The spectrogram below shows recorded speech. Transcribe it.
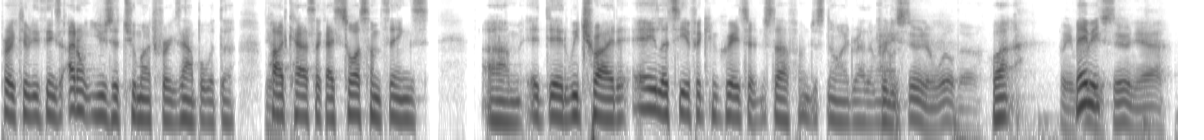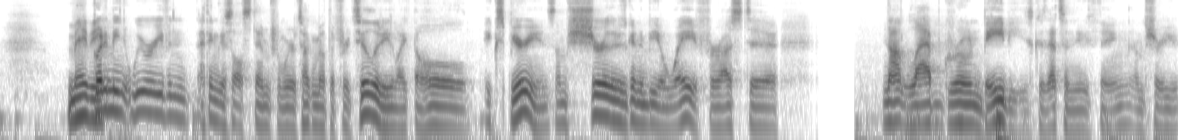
productivity things. I don't use it too much. For example, with the Yeah. podcast, like I saw some things. Um, it did. We tried. Hey, let's see if it can create certain stuff. I'm just no. I'd rather. Pretty soon it will though. What? I mean, Maybe. pretty soon, yeah. Maybe. But I mean, we were even. I think this all stemmed from we were talking about the fertility, like the whole experience. I'm sure there's going to be a way for us to not lab grown babies because that's a new thing. I'm sure you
